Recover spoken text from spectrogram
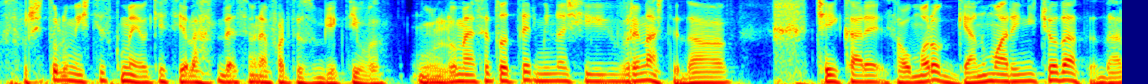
Sfârșitul lumii, știți cum e, e o chestie la, de asemenea foarte subiectivă. Lumea se tot termină și renaște, dar cei care, sau mă rog, ea nu moare niciodată, dar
